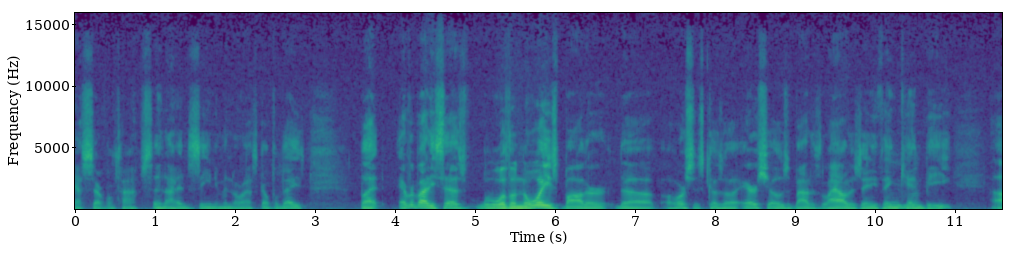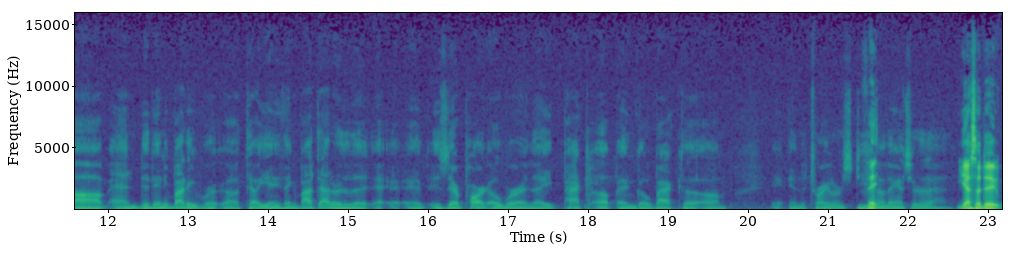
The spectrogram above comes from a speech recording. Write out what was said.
asked several times, and I hadn't seen him in the last couple of days. But everybody says, well, will the noise bother the horses? Because an air show is about as loud as anything can be. Um, and did anybody re- uh, tell you anything about that, or the, uh, uh, is their part over and they pack up and go back to um, in the trailers? Do you They- know the answer to that? Yes, I do.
